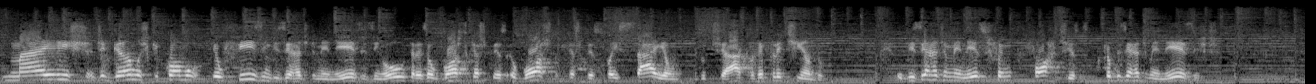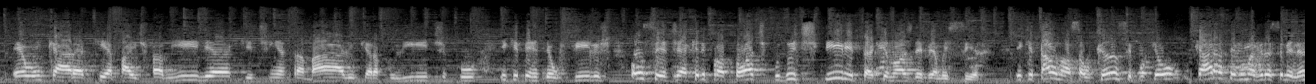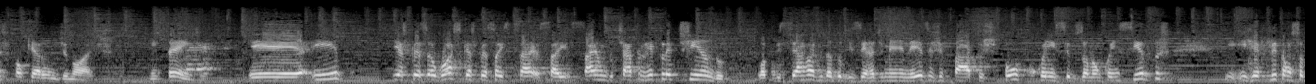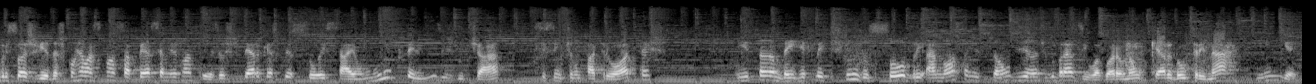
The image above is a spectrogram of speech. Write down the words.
Mas digamos que como eu fiz em Bezerra de Menezes, em outras, eu gosto que as eu gosto que as pessoas saiam do teatro refletindo. O Bezerra de Menezes foi muito forte isso, porque o Bezerra de Menezes é um cara que é pai de família, que tinha trabalho, que era político e que perdeu filhos. Ou seja, é aquele protótipo do espírita que nós devemos ser. E que está ao nosso alcance porque o cara teve uma vida semelhante a qualquer um de nós. Entende? E, e, e as pessoas, eu gosto que as pessoas sa, sa, saiam do teatro refletindo. Observa a vida do Bezerra de Menezes de fatos pouco conhecidos ou não conhecidos e, e, reflitam sobre suas vidas. Com relação a essa peça, é a mesma coisa. Eu espero que as pessoas saiam muito felizes do teatro, se sentindo patriotas e também refletindo sobre a nossa missão diante do Brasil. Agora, eu não quero doutrinar ninguém.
